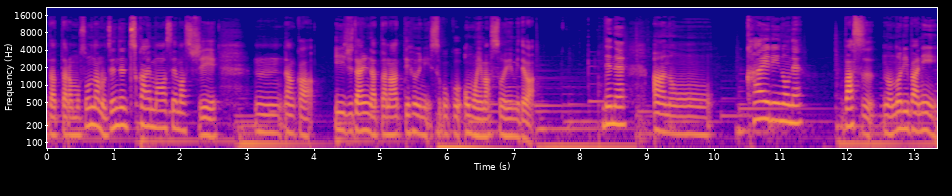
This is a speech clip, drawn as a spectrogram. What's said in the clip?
だったらもうそんなの全然使い回せますし、うん、なんかいい時代になったなっていうふうにすごく思いますそういう意味では。でねあのー、帰りのねバスの乗り場に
